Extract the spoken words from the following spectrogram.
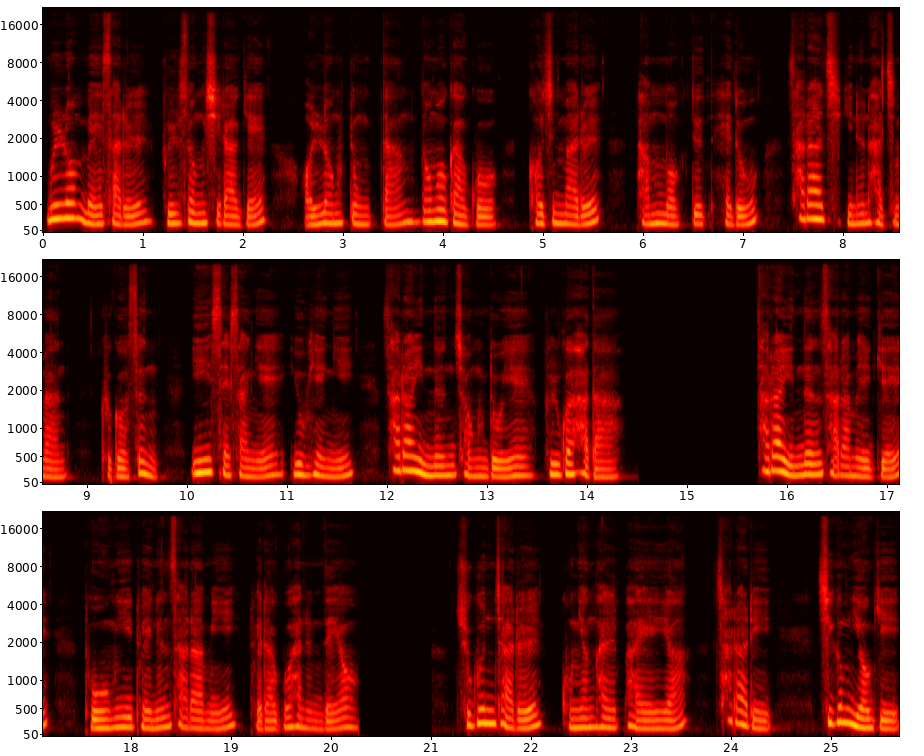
물론 매사를 불성실하게 얼렁뚱땅 넘어가고 거짓말을 밥 먹듯 해도 사라지기는 하지만 그것은 이 세상의 유행이 살아있는 정도에 불과하다. 살아있는 사람에게 도움이 되는 사람이 되라고 하는데요. 죽은 자를 공양할 바에야 차라리 지금 여기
